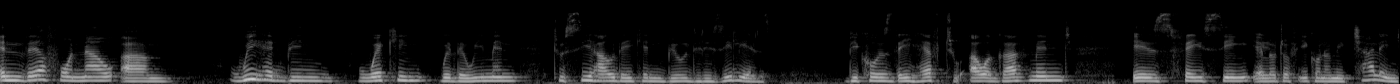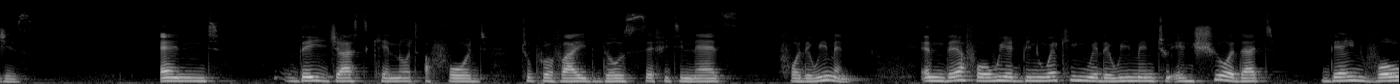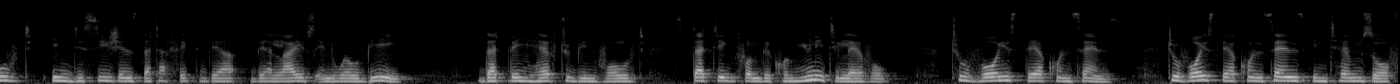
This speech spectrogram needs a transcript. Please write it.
And therefore, now um, we had been working with the women to see how they can build resilience because they have to. Our government is facing a lot of economic challenges and they just cannot afford to provide those safety nets for the women. And therefore, we had been working with the women to ensure that they're involved in decisions that affect their, their lives and well being, that they have to be involved starting from the community level to voice their concerns to voice their concerns in terms of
